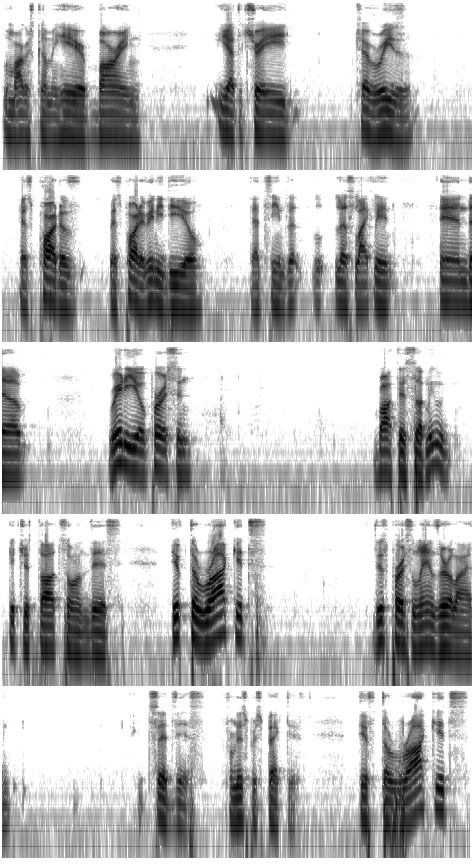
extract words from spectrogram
Lamarcus coming here, barring you have to trade Trevor Ariza as part of as part of any deal, that seems less likely. And uh, radio person brought this up. Let me get your thoughts on this. If the Rockets, this person, Lance Zierlein, said this from this perspective. If the Rockets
